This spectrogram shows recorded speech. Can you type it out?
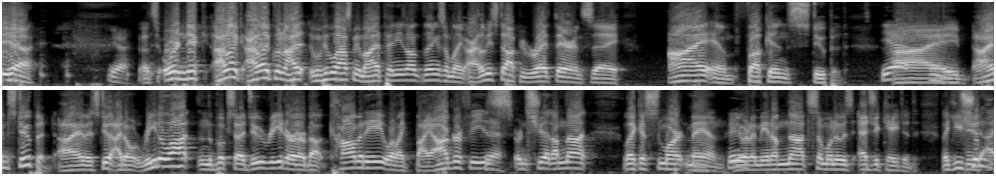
yeah. yeah, That's or Nick. I like I like when I when people ask me my opinion on things. I'm like, all right, let me stop you right there and say, I am fucking stupid. Yeah. I I'm stupid. I'm a stu- I don't read a lot, and the books I do read are about comedy or like biographies Yeah. and shit. I'm not like a smart mm. man. You know what I mean? I'm not someone who is educated. Like you shouldn't I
